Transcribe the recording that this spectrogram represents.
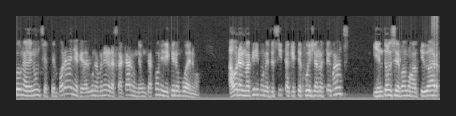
fue una denuncia extemporánea que de alguna manera la sacaron de un cajón y dijeron, bueno, ahora el macrismo necesita que este juez ya no esté más y entonces vamos a activar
